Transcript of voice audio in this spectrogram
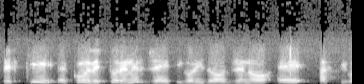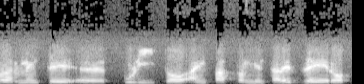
Perché eh, come vettore energetico l'idrogeno è particolarmente eh, pulito, ha impatto ambientale zero,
